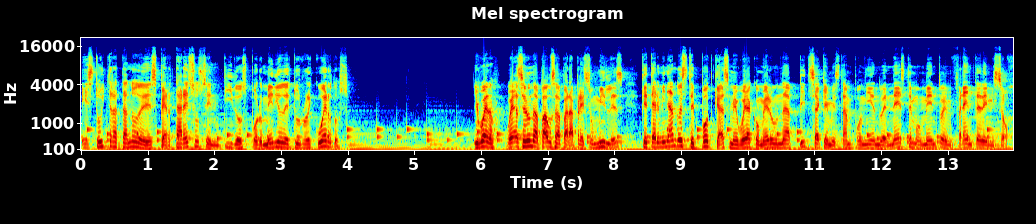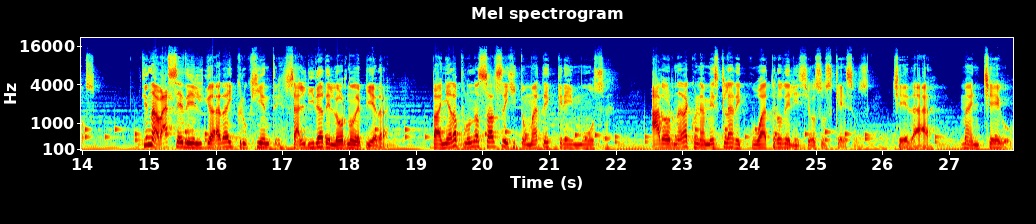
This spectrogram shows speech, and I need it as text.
estoy tratando de despertar esos sentidos por medio de tus recuerdos. Y bueno, voy a hacer una pausa para presumirles que terminando este podcast me voy a comer una pizza que me están poniendo en este momento enfrente de mis ojos. Tiene una base delgada y crujiente, salida del horno de piedra, bañada por una salsa de jitomate cremosa, adornada con la mezcla de cuatro deliciosos quesos, cheddar, manchego,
